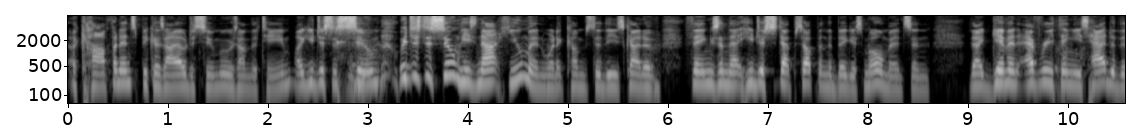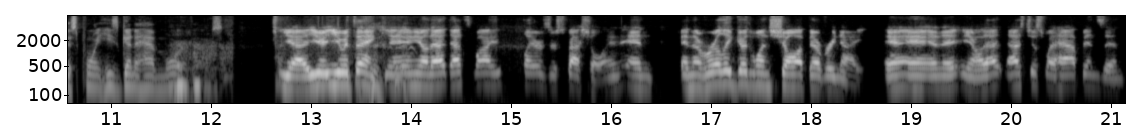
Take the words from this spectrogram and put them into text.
a confidence because Ayo Dosunmu was on the team. Like you just assume we just assume he's not human when it comes to these kind of things and that he just steps up in the biggest moments and that given everything he's had to this point, he's gonna have more of those. Yeah, you, you would think. and you know that that's why players are special and and and the really good ones show up every night. And, and it, you know that that's just what happens and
